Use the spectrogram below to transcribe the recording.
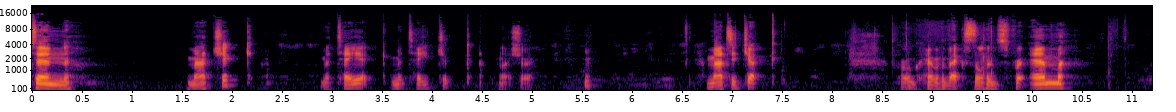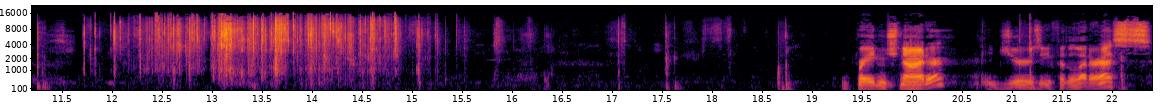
Denton Machik, Matejek, Matejchuk, not sure. Matichuk, Program of Excellence for M. Braden Schneider, jersey for the letter S.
